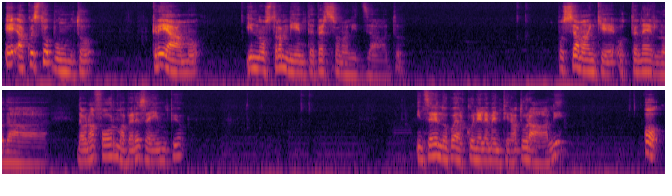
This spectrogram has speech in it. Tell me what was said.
E a questo punto creiamo il nostro ambiente personalizzato. Possiamo anche ottenerlo da, da una forma, per esempio, inserendo poi alcuni elementi naturali o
